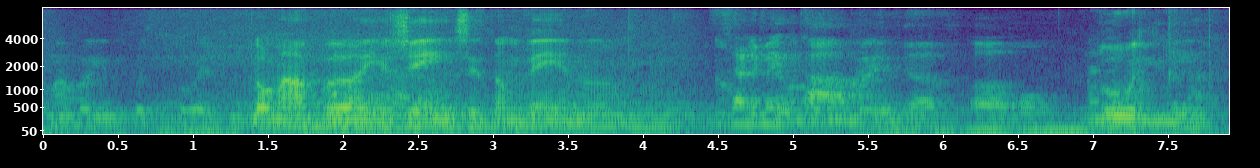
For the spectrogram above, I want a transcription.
Tomar banho depois do rolê. Tomar banho, gente, vocês estão vendo? Se alimentar, amiga. Amo. Luli.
